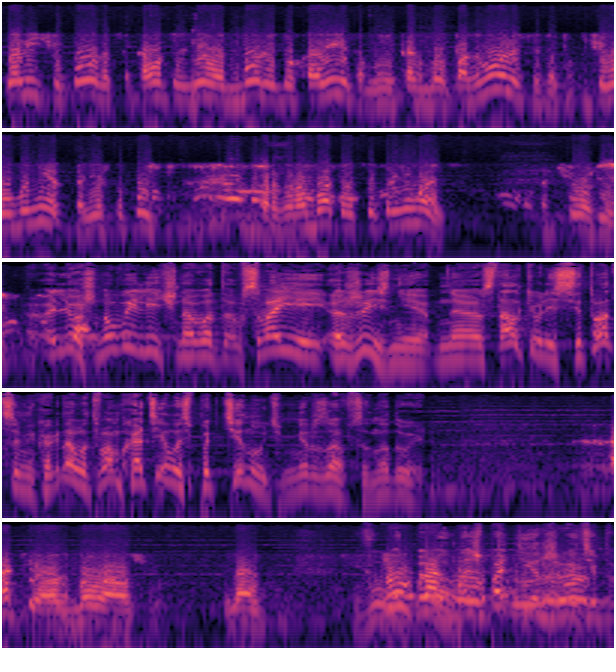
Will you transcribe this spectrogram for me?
наличие кодекса кого-то сделать более духовитым и как бы позволить это, то почему бы нет? Конечно, пусть разрабатывается и принимается. Леш, ну вы лично вот в своей жизни э, сталкивались с ситуациями, когда вот вам хотелось подтянуть мерзавца на дуэль? Хотелось, бывало. Да. Вот, Ну, как бы, Значит, поддерживаете. ну,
